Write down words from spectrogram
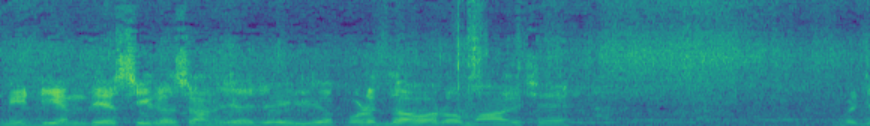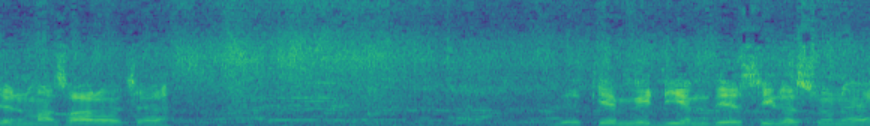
મીડિયમ દેશી લસણ છે જોઈ લ્યો પડદાવાળો માલ છે વજનમાં સારો છે देखिए मीडियम देसी लहसुन है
